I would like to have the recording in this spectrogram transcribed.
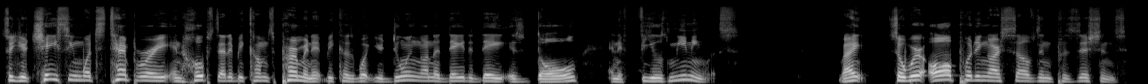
So you're chasing what's temporary in hopes that it becomes permanent because what you're doing on a day to day is dull and it feels meaningless. Right? So we're all putting ourselves in positions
